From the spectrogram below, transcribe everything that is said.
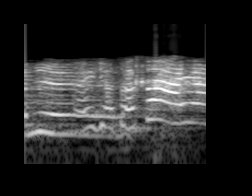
哎呀，他大呀！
